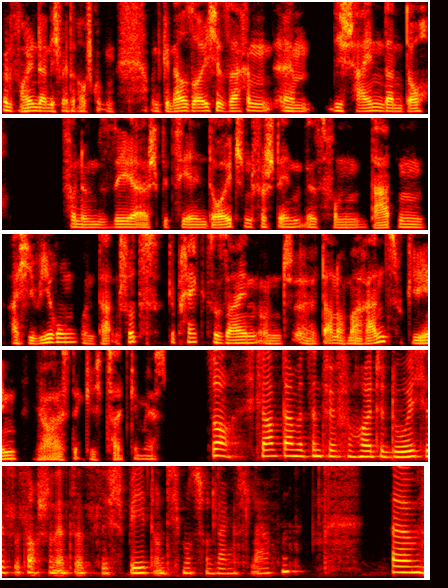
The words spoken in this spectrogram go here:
Und wollen da nicht mehr drauf gucken. Und genau solche Sachen, ähm, die scheinen dann doch von einem sehr speziellen deutschen Verständnis von Datenarchivierung und Datenschutz geprägt zu sein und äh, da nochmal ranzugehen, ja, ist, denke ich, zeitgemäß. So, ich glaube, damit sind wir für heute durch. Es ist auch schon entsetzlich spät und ich muss schon lange schlafen. Ähm,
